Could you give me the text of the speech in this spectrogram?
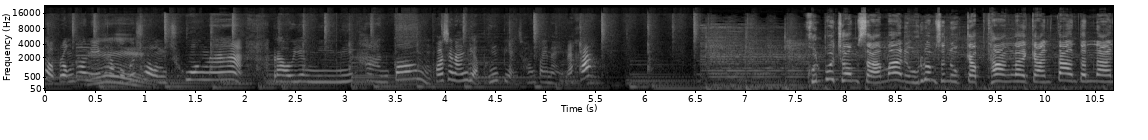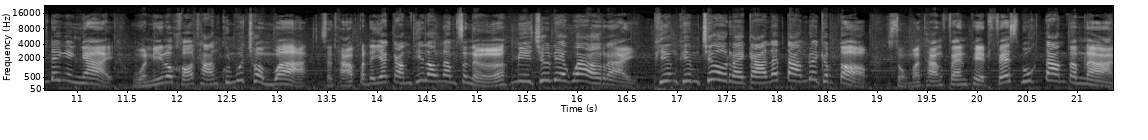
จบลงเท่านี้ค่ะอืมคุณผู้ชมช่วงหน้า เรายังมีนิทานกล้อง เพราะฉะนั้นอย่าเพิ่งเปลี่ยนช่องไปไหนนะคะ คุณผู้ชมสามารถร่วมสนุกกับทางรายการตามตำนานได้ง่ายๆ วันนี้เราขอถามคุณผู้ชมว่า สถาปัตยกรรมที่เรานำเสนอ มีชื่อเรียกว่าอะไร เพียงพิมพ์ชื่อรายการและตามด้วยคำตอบ ส่งมาทางแฟนเพจ Facebook ตามตำนาน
